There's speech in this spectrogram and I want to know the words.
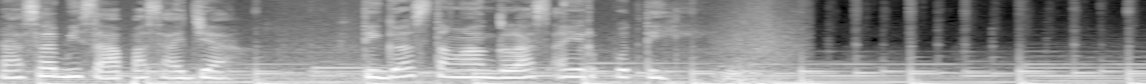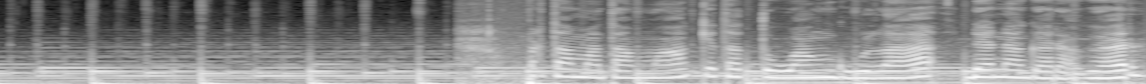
rasa bisa apa saja, tiga setengah gelas air putih. Pertama-tama kita tuang gula dan agar-agar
